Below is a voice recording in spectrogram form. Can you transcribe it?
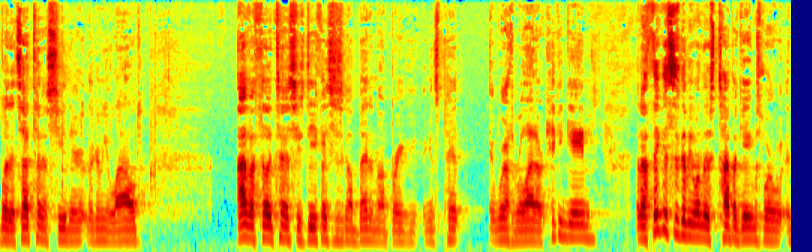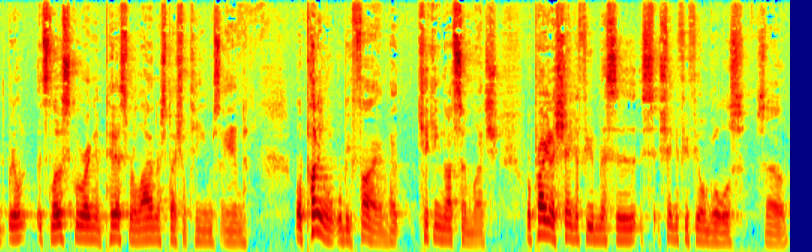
But it's at Tennessee. They're, they're going to be loud. I have a feeling Tennessee's defense is going to bend and not break against Pitt. We're going to have to rely on our kicking game. And I think this is going to be one of those type of games where we don't. It's low scoring, and Pitt has rely on their special teams. And well, punting will, will be fine, but kicking not so much. We're probably going to shank a few misses, shank a few field goals. So,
